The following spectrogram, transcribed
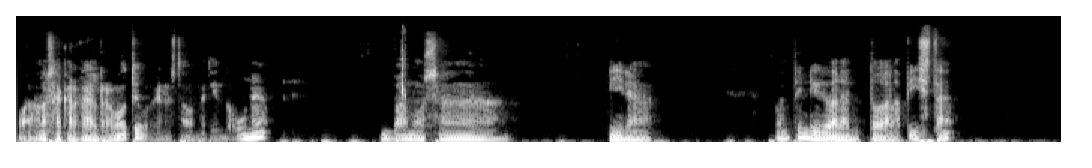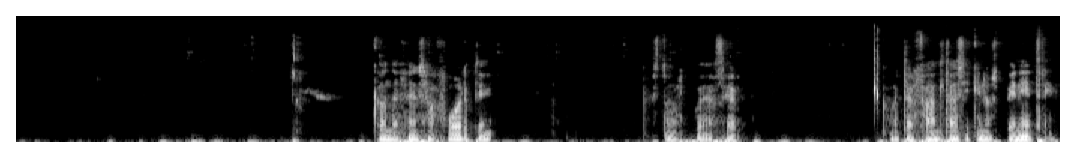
Bueno, vamos a cargar el rebote porque no estamos metiendo una. Vamos a ir a individual en toda la pista. con defensa fuerte. Esto nos puede hacer cometer faltas y que nos penetre.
